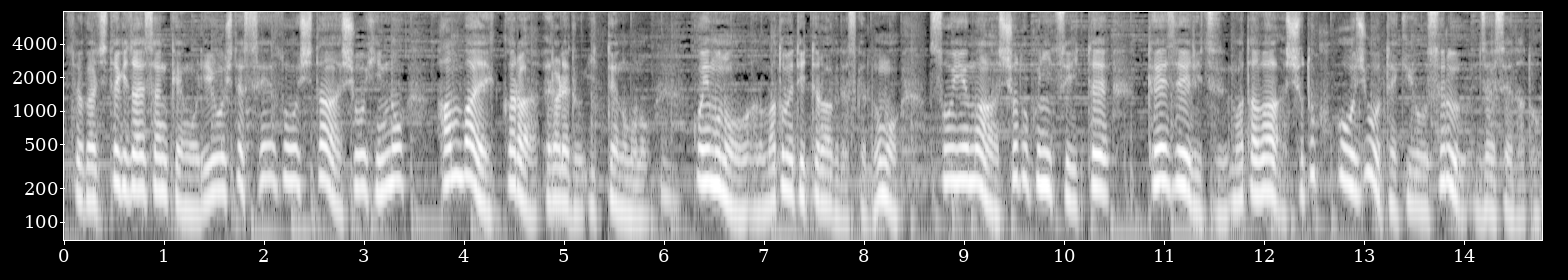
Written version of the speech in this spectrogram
うん、それから知的財産権を利用して製造した商品の販売益から得られる一定のもの、うん、こういうものをあのまとめていってるわけですけれどもそういうまあ所得について低税率または所得控除を適用する税制だと、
